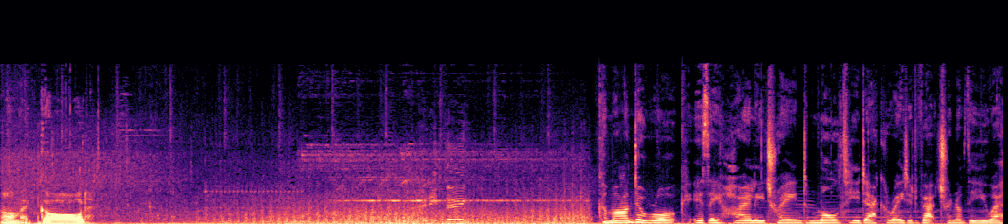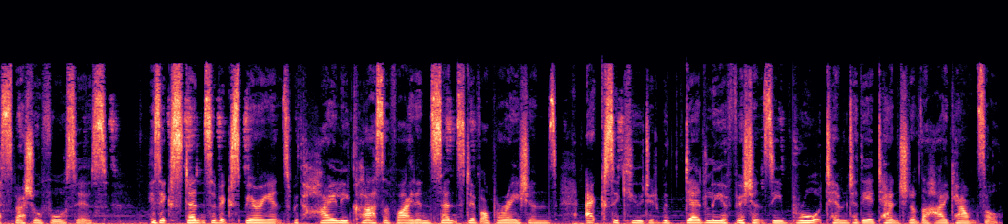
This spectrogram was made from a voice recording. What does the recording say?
Oh my god. Anything? Commander Rourke is a highly trained, multi decorated veteran of the US Special Forces. His extensive experience with highly classified and sensitive operations, executed with deadly efficiency, brought him to the attention of the High Council.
